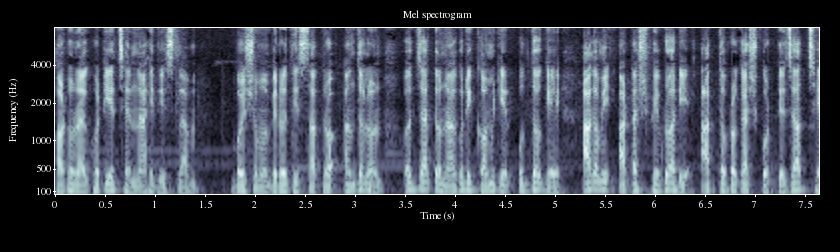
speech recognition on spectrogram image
ঘটনা ঘটিয়েছেন নাহিদ ইসলাম। বৈষম্য বিরোধী ছাত্র আন্দোলন ও জাতীয় নাগরিক কমিটির উদ্যোগে আগামী আটাশ ফেব্রুয়ারি আত্মপ্রকাশ করতে যাচ্ছে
